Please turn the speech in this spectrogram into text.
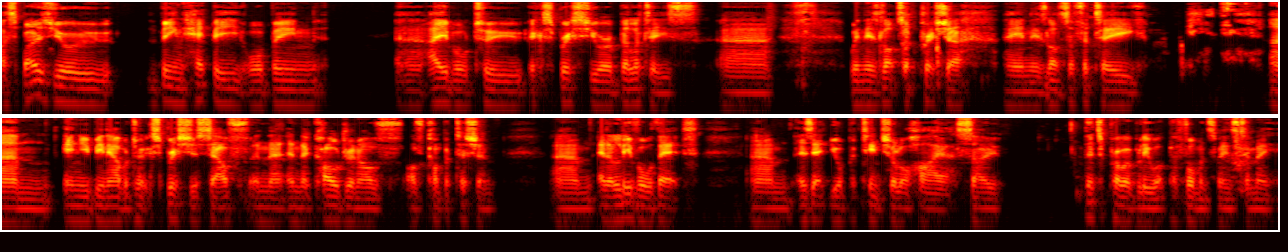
I suppose you being happy or being uh, able to express your abilities uh, when there's lots of pressure and there's lots of fatigue um, and you've been able to express yourself in the in the cauldron of of competition um, at a level that um, is at your potential or higher. So that's probably what performance means to me.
